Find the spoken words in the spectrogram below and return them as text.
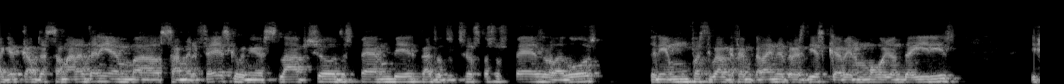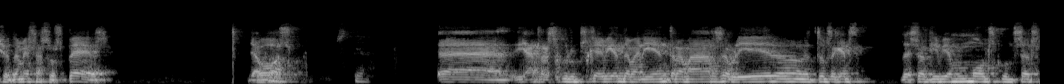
aquest cap de setmana teníem el Summerfest, que venia Slapshot, Spermbeer, clar, tot això està suspès a l'agost. Teníem un festival que fem cada any de tres dies que venen un mogollon de guiris i això també s'ha suspès. Llavors, Hòstia. Eh, hi ha altres grups que havien de venir entre març, abril, tots aquests, d'això que hi havia molts concerts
